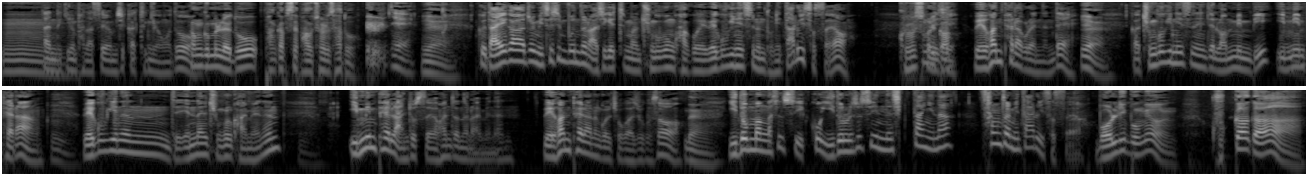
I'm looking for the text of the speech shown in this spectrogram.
음. 라는 느낌을 받았어요. 음식 같은 경우도. 현금을 내도 반값에 바우처를 사도. 예. 예. 그 나이가 좀 있으신 분들은 아시겠지만 중국은 과거에 외국인이 쓰는 돈이 따로 있었어요. 그렇습니까? 외환패라고 그랬는데 예. 그러니까 중국인이 쓰는 이제 런민비, 인민패랑 음. 외국인은 이제 옛날 중국을 가면은 인민패를 안 줬어요. 환전을 하면은 외환패라는 걸 줘가지고서 네. 이 돈만가 쓸 수 있고 이 돈을 쓸 수 있는 식당이나 상점이 따로 있었어요. 멀리 보면 국가가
